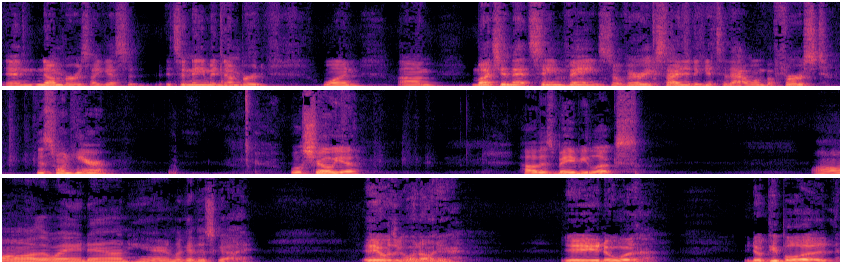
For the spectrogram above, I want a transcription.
and numbers, I guess it, it's a name and numbered one, um, much in that same vein. So very excited to get to that one. But first, this one here we'll show you how this baby looks all the way down here. Look at this guy. Hey, what's going on here? Yeah, you know, uh, you know, people uh,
